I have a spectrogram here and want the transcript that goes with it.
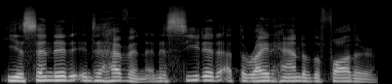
He ascended into heaven and is seated at the right hand of the Father.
